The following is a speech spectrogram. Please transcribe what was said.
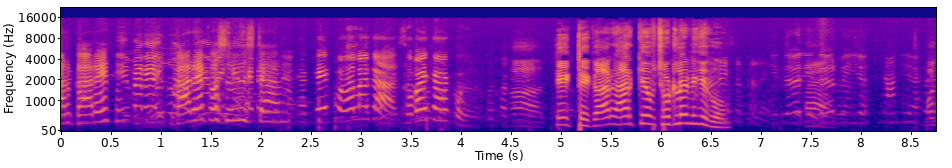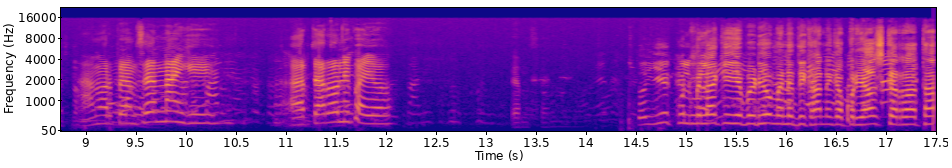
और गारे गारे को सुविधा हाँ ठीक ठीक आर आर के छोट लेने के को আমার পেনশন নাই কি আর চারও নি পাইও तो ये कुल मिला के ये वीडियो मैंने दिखाने का प्रयास कर रहा था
